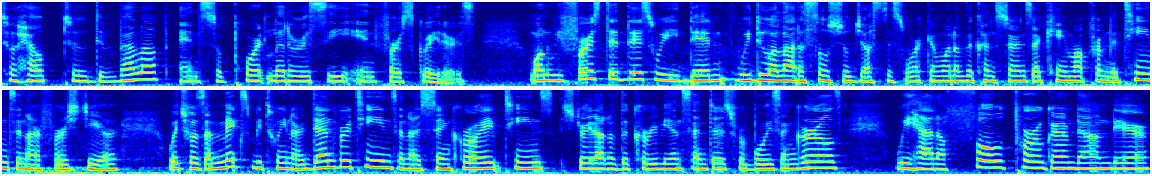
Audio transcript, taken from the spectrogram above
to help to develop and support literacy in first graders. When we first did this, we did we do a lot of social justice work, and one of the concerns that came up from the teens in our first year, which was a mix between our Denver teens and our St. Croix teens, straight out of the Caribbean Centers for Boys and Girls, we had a full program down there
